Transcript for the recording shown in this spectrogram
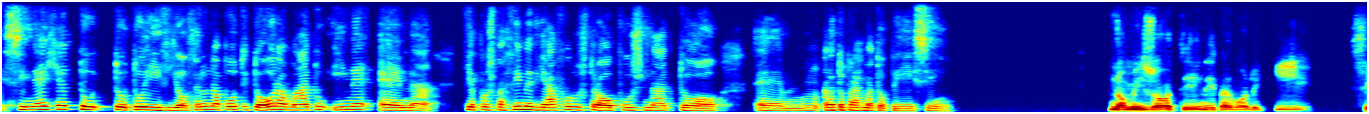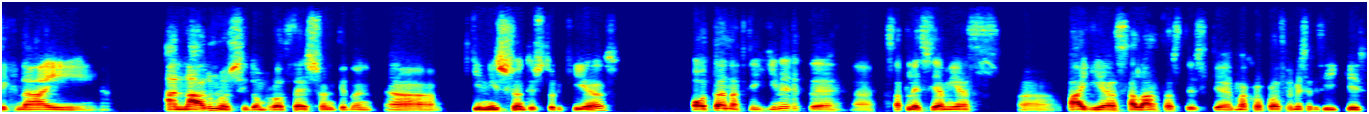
συνέχεια το, το, το ίδιο. Θέλω να πω ότι το όραμά του είναι ένα και προσπαθεί με διάφορους τρόπους να το, να το πραγματοποιήσει. Νομίζω ότι είναι υπερβολική συχνά η ανάγνωση των προθέσεων και των α, κινήσεων της Τουρκίας όταν αυτή γίνεται στα πλαίσια μιας α, πάγιας, αλάνθαστης και μακροπρόθεσμης στρατηγικής.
